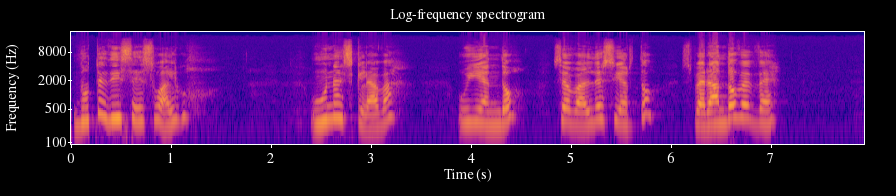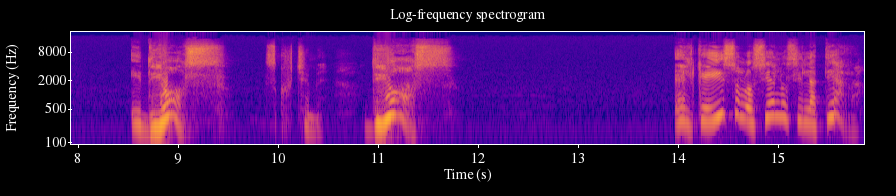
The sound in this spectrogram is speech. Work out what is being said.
¿No te dice eso algo? Una esclava huyendo, se va al desierto, esperando bebé. Y Dios, escúcheme, Dios, el que hizo los cielos y la tierra,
